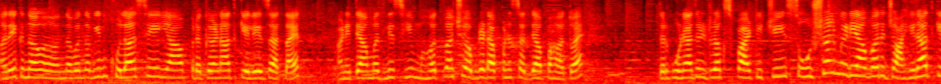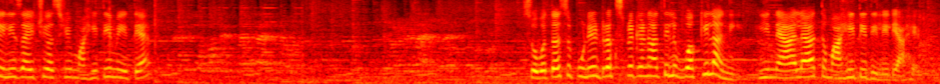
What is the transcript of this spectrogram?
अनेक नव नवनवीन खुलासे या प्रकरणात केले जात आहेत आणि त्यामधलीच ही महत्त्वाची अपडेट आपण सध्या पाहतोय. तर पुण्यातील ड्रग्ज पार्टीची सोशल मीडियावर जाहिरात केली जायची अशी माहिती मिळते. सोबतच पुणे ड्रग्ज प्रकरणातील वकिलांनी ही न्यायालयात माहिती दिलेली आहे.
